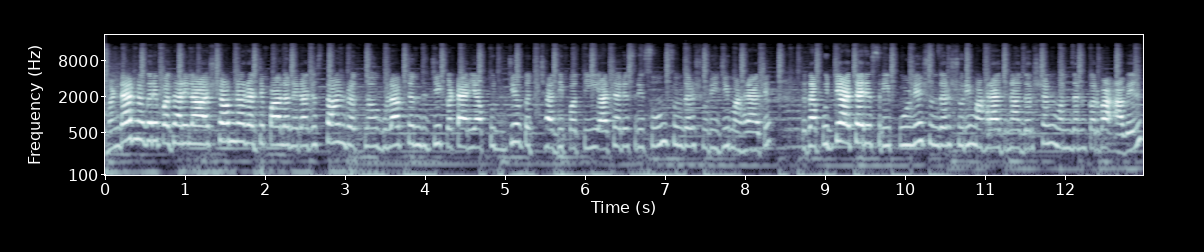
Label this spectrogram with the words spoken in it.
મંડાર નગરે પધારેલા આસામના રાજ્યપાલ અને રાજસ્થાન રત્ન ગુલાબચંદજી કટારિયા પૂજ્ય ગચ્છાધિપતિ આચાર્ય શ્રી સોમસુંદર સુરીજી મહારાજ તથા પૂજ્ય આચાર્ય શ્રી પુણ્ય સુંદર સુરી મહારાજના દર્શન વંદન કરવા આવેલ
